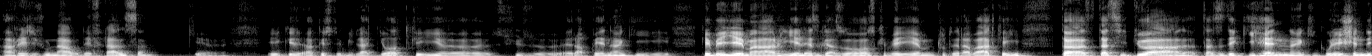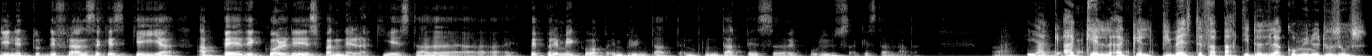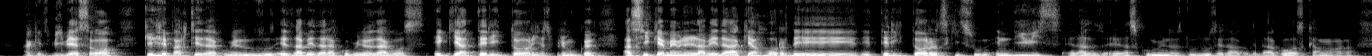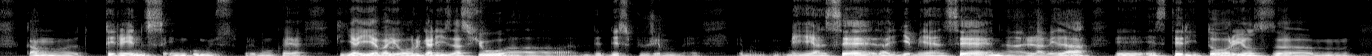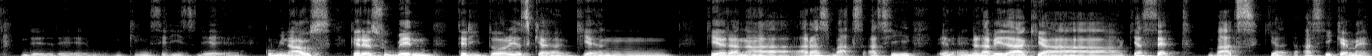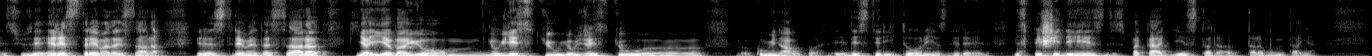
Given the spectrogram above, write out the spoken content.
a regionale de Francia, che e che a questo villaggio che uh, era appena che che veiem a Rieles Gazos, che veiem tutto rabat, che ta situat tas de Kihen qui coneixen drin et Tour de France que, que hi ha a peu de col de Spandela qui està uh, per primer cop empruntat, empruntat pels uh, curiosos aquesta annada. Ah. I aquel, aquel pibest fa partit de la commune d'Usus? Aquest pibest, oh, que è partit de la commune d'Usus, és també de la commune d'Agos, e qui ha territoris, primo que, així que même la veda, qui ha hors de, de territoris qui són indivis, e les communes d'Usus i d'Agos, quand, quand terrenys en comuns, primo que, que hi havia una organització uh, després medianse, de medianse, en la veda, e, els territoris um, de, de, quin se diz, de comunals, que eren sovint territoris que, que, en, que eren arrasbats. Així, en, en la veritat que hi ha, que hi ha set bats, que així que era extrema de Sara. Era extrema de Sara, que hi havia jo, jo gestiu, jo gestiu uh, comunal, des territoris, des, des peixeders, des pacatges de la muntanya.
